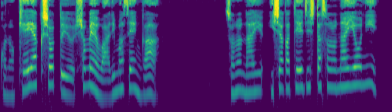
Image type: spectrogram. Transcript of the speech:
この契約書という書面はありませんが、その内容、医者が提示したその内容に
